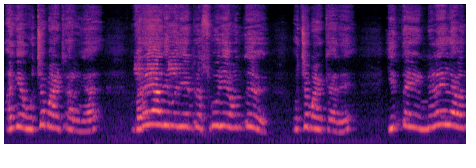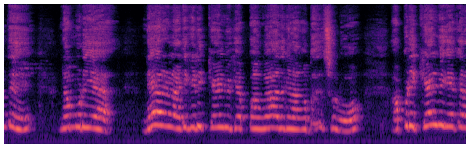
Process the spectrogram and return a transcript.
அங்கே உச்சமாயிட்டாருங்க. விரையாதிபதி என்ற சூரியன் வந்து உச்சமாயிட்டாரு. இந்த நிலையில் வந்து நம்முடைய நேரில் அடிக்கடி கேள்வி கேட்பாங்க. அதுக்கு நாங்கள் பதில் சொல்லுவோம். அப்படி கேள்வி கேட்குற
